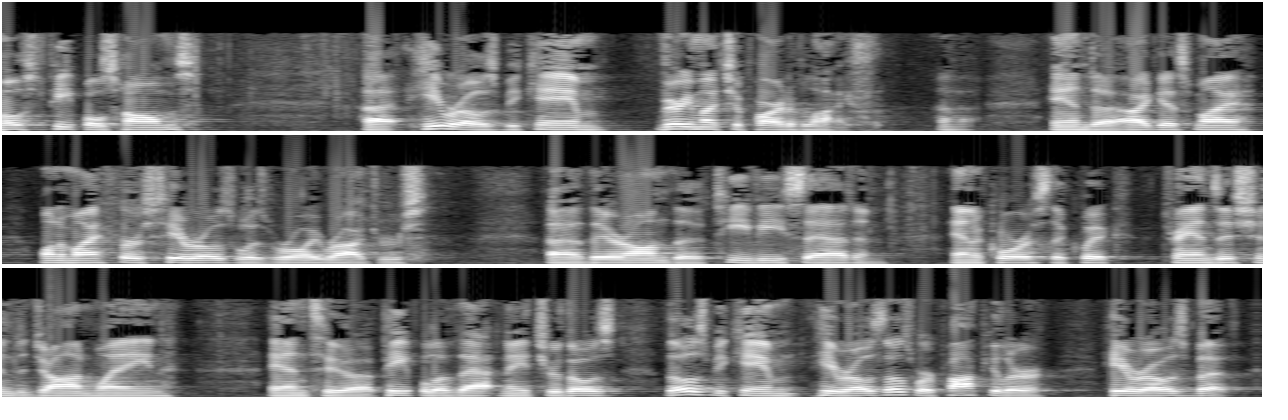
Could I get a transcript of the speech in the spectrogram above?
most people's homes, uh, heroes became very much a part of life. Uh, And uh, I guess my one of my first heroes was Roy Rogers. Uh, there on the TV set, and and of course the quick transition to John Wayne and to uh, people of that nature. Those those became heroes. Those were popular heroes, but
